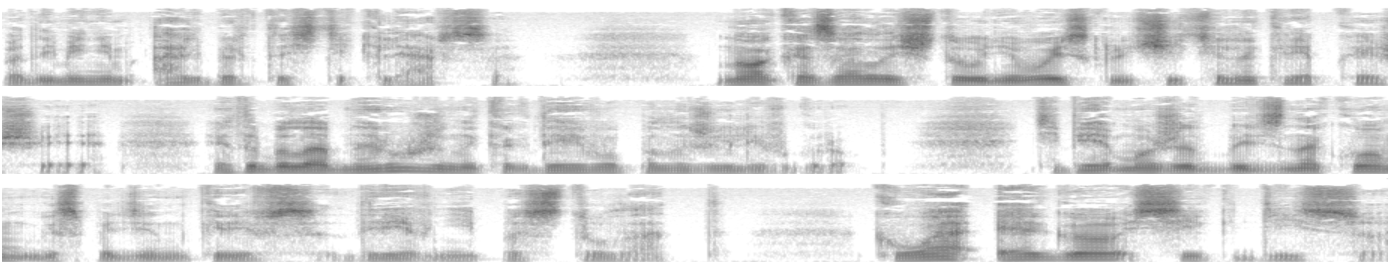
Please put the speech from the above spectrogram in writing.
под именем Альберта Стеклярса. Но оказалось, что у него исключительно крепкая шея. Это было обнаружено, когда его положили в гроб. Тебе может быть знаком, господин Кривс, древний постулат. «Qua ego sic diso»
